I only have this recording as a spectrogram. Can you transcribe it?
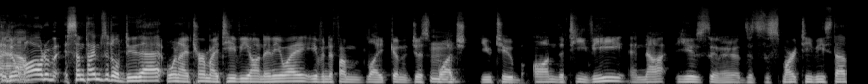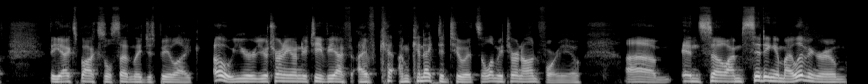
it'll Wow. autom- sometimes it'll do that when i turn my tv on anyway even if i'm like gonna just Hmm. watch youtube on the tv and not use you know it's the smart tv stuff the xbox will suddenly just be like oh you're you're turning on your tv I've, I've, I'm connected to it so let me turn on for you um, and so i'm sitting in my living room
